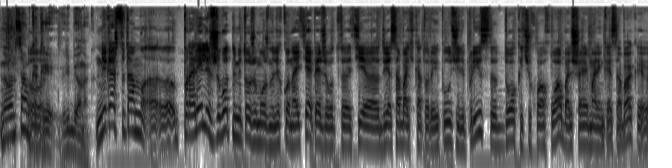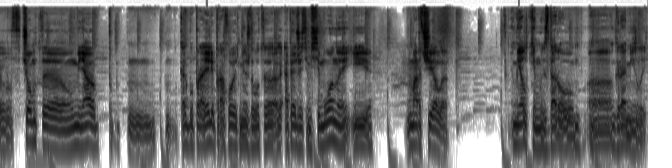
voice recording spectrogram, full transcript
Ну, он сам вот. как ребенок. Мне кажется, там э, параллели с животными тоже можно легко найти. Опять же, вот э, те две собаки, которые получили приз, Док и Чихуахуа, большая и маленькая собака, в чем-то у меня как бы параллели проходят между вот, э, опять же, этим Симона и Марчелло мелким и здоровым э, громилой.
